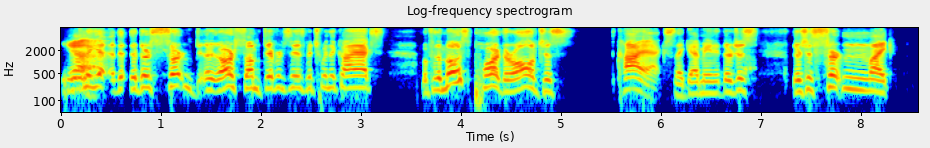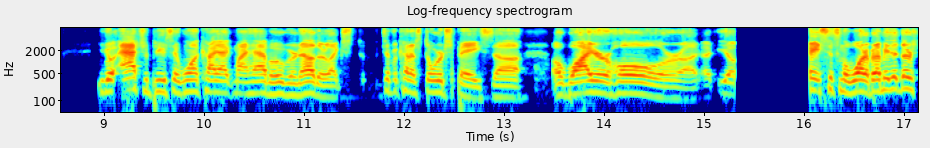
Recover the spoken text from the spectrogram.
yeah, I mean, yeah there's certain there are some differences between the kayaks, but for the most part, they're all just kayaks. Like I mean, they're just there's just certain like you know attributes that one kayak might have over another, like st- different kind of storage space, uh, a wire hole, or a, you know it sits in the water. But I mean, there's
